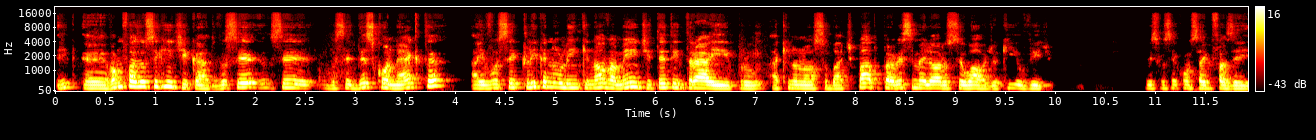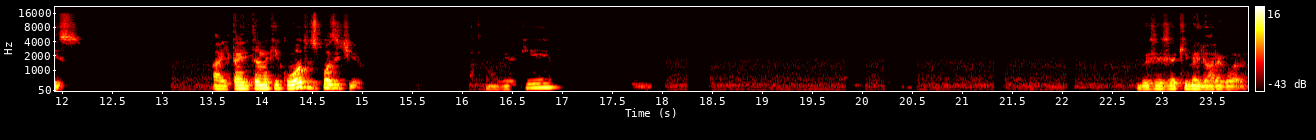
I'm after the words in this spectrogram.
É, vamos fazer o seguinte, Ricardo. Você, você, você desconecta, aí você clica no link novamente e tenta entrar aí pro, aqui no nosso bate-papo para ver se melhora o seu áudio aqui e o vídeo. Ver se você consegue fazer isso. Ah, ele está entrando aqui com outro dispositivo. Vamos ver aqui. Vamos ver se esse aqui melhora agora.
